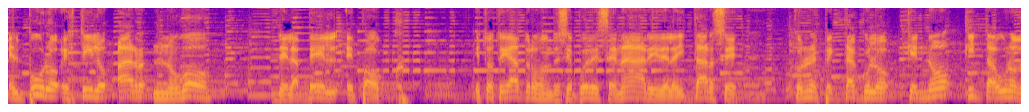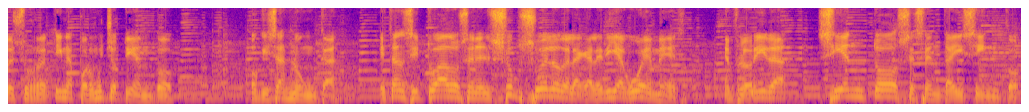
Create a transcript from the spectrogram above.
el puro estilo Art Nouveau de la Belle Époque. Estos teatros donde se puede cenar y deleitarse con un espectáculo que no quita uno de sus retinas por mucho tiempo, o quizás nunca, están situados en el subsuelo de la Galería Güemes, en Florida 165.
